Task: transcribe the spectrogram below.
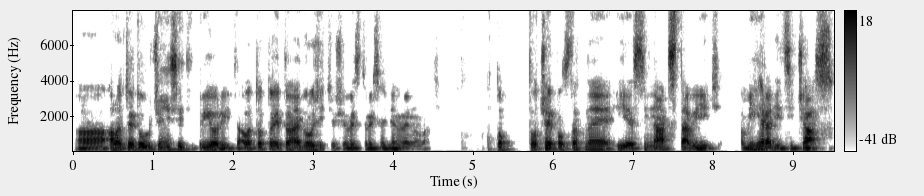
a, ale to je to určenie si tých priorít. Ale toto je tá najdôležitejšia vec, ktorej sa idem venovať. A to, to, čo je podstatné, je si nadstaviť a vyhradiť si čas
